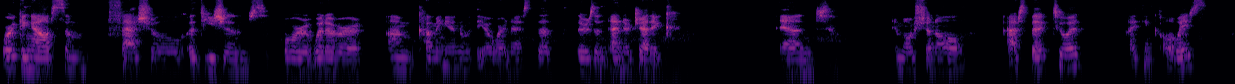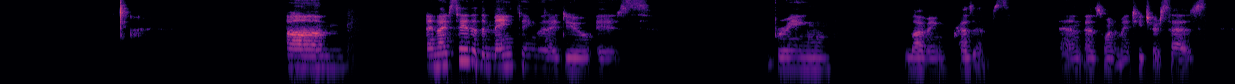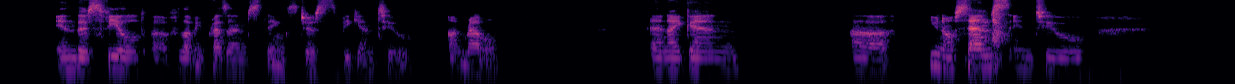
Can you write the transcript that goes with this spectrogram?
working out some fascial adhesions or whatever. I'm coming in with the awareness that there's an energetic and emotional aspect to it. I think always. Um, and I'd say that the main thing that I do is bring loving presence. And as one of my teachers says, in this field of loving presence, things just begin to unravel. and I can, uh, you know, sense into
